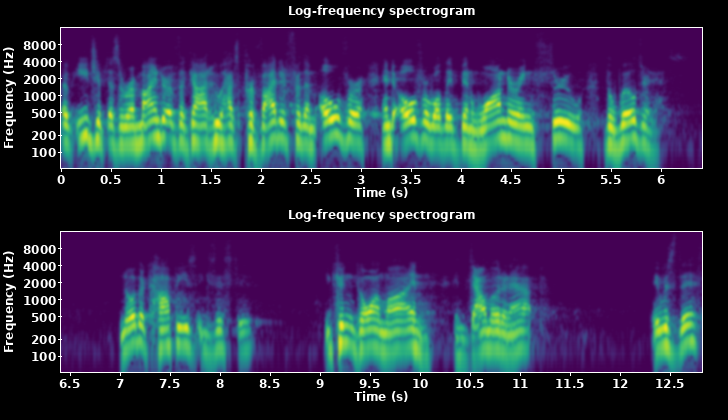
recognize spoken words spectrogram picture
of Egypt, as a reminder of the God who has provided for them over and over while they've been wandering through the wilderness. No other copies existed. You couldn't go online and download an app. It was this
